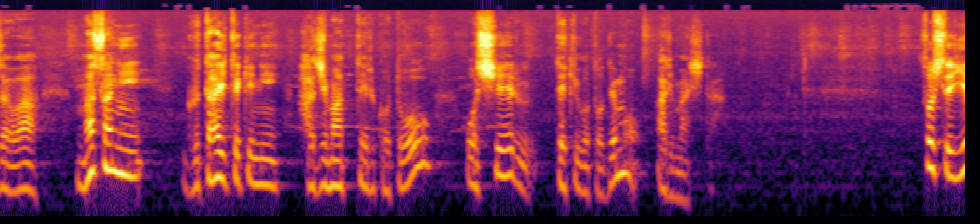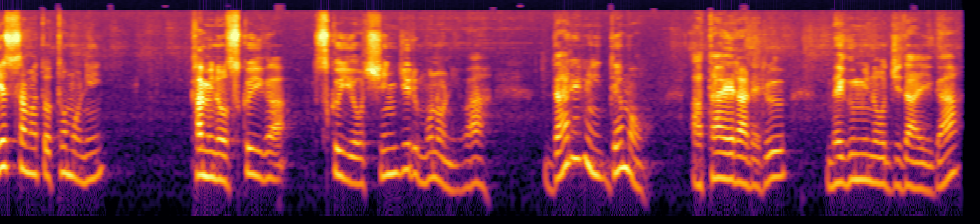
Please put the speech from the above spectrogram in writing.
業はまさに具体的に始まっていることを教える出来事でもありました。そしてイエス様と共に神の救いが救いを信じる者には誰にでも与えられる恵みの時代が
